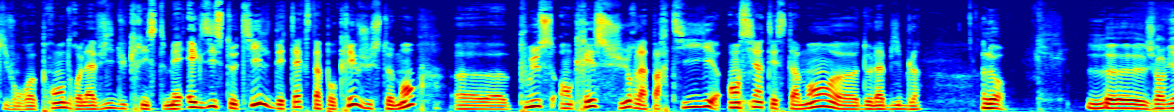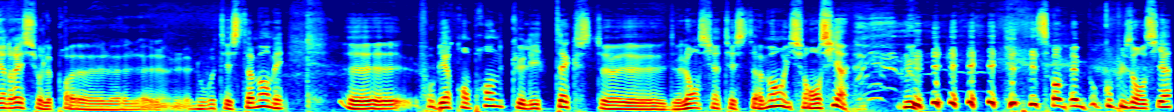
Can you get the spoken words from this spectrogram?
qui vont reprendre la vie du Christ. Mais existe-t-il des textes apocryphes justement euh, plus ancrés sur la partie Ancien Testament euh, de la Bible? Alors, je reviendrai sur le, Nouveau Testament, mais il euh, faut bien comprendre que les textes euh, de l'Ancien Testament, ils sont anciens. ils sont même beaucoup plus anciens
